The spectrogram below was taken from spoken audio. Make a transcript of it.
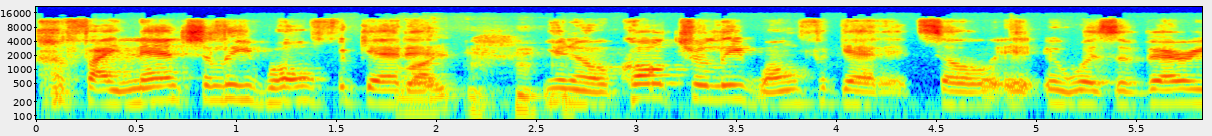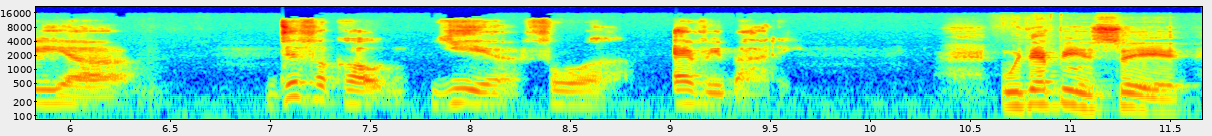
Financially, won't forget right. it. you know, culturally, won't forget it. So it, it was a very uh, difficult year for everybody. With that being said,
